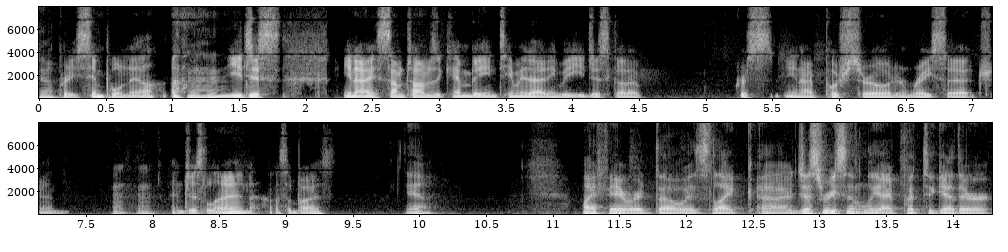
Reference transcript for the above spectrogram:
Yeah. pretty simple now. Mhm. you just, you know, sometimes it can be intimidating, but you just got to, you know, push through it and research and Mhm. and just learn. I suppose. Yeah. My favorite though is like uh, just recently I put together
